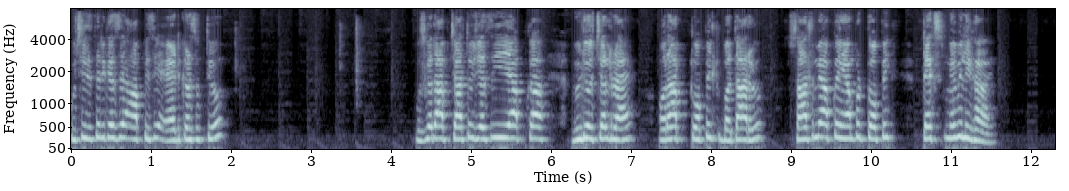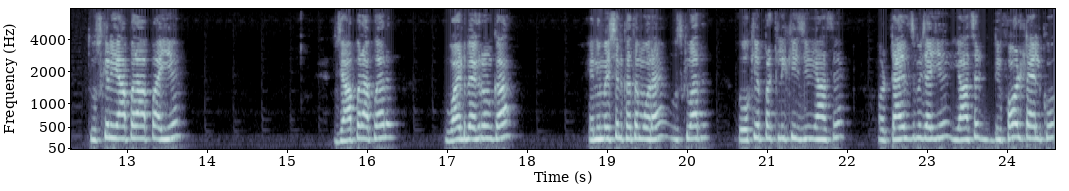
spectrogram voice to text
कुछ इस तरीके से आप इसे ऐड कर सकते हो। उसके बाद आप चाहते हो जैसे ये आपका वीडियो चल रहा है और आप टॉपिक बता रहे हो, साथ में आपका यहाँ पर टॉपिक टेक्स्ट में भी लिखा है। तो उसके लिए यहाँ पर आप आइए, जहाँ पर आपका व्हाइट बैकग्राउंड का एनिमेशन खत्म हो रहा है। उसके बाद ओके पर क्लिक कीजिए यहाँ से और टाइल्स में जाइए। यहाँ से डिफ़ॉल्ट टाइल को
